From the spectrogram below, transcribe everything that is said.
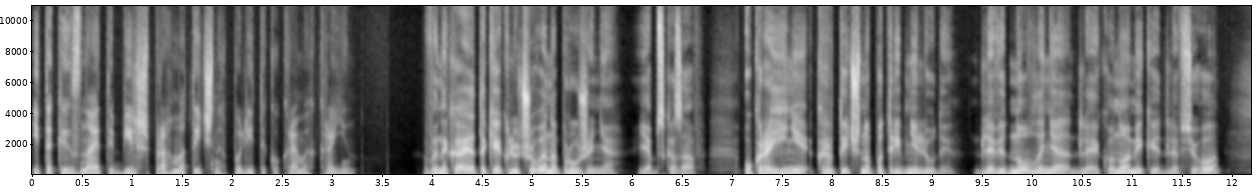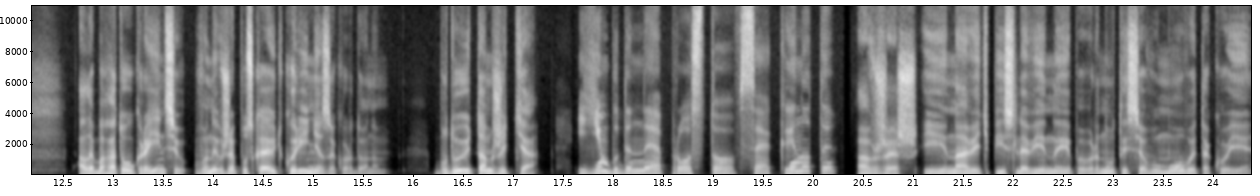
і таких, знаєте, більш прагматичних політик окремих країн. Виникає таке ключове напруження, я б сказав. Україні критично потрібні люди для відновлення, для економіки, для всього. Але багато українців, вони вже пускають коріння за кордоном, будують там життя. І їм буде не просто все кинути, А вже ж, і навіть після війни повернутися в умови такої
